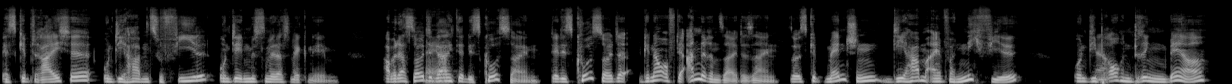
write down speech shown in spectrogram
es gibt Reiche und die haben zu viel und denen müssen wir das wegnehmen. Aber das sollte naja. gar nicht der Diskurs sein. Der Diskurs sollte genau auf der anderen Seite sein. So, es gibt Menschen, die haben einfach nicht viel und die ja. brauchen dringend mehr.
